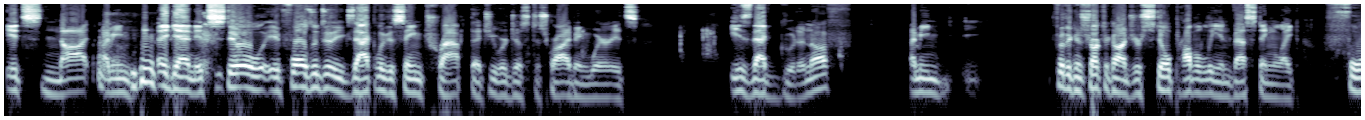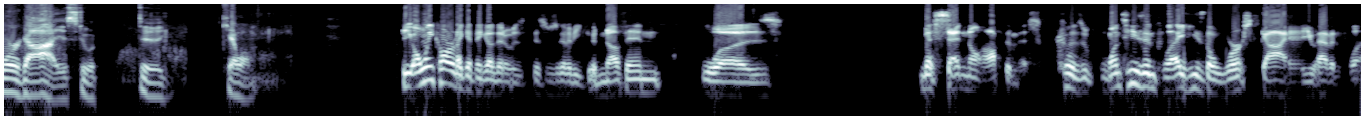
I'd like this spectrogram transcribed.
It's not, I mean, again, it's still, it falls into exactly the same trap that you were just describing, where it's, is that good enough? I mean, for the Constructicons, you're still probably investing like four guys to to kill him. The only card I could think of that it was this was going to be good enough in was the Sentinel Optimist because once he's in play, he's the worst guy you have in play,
